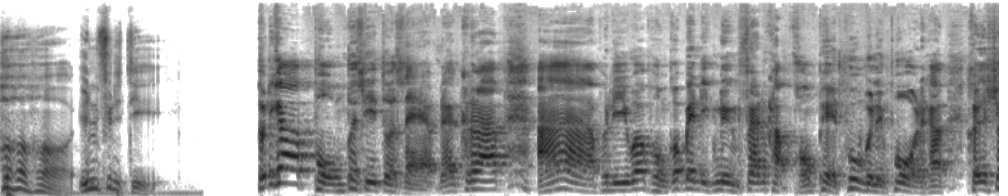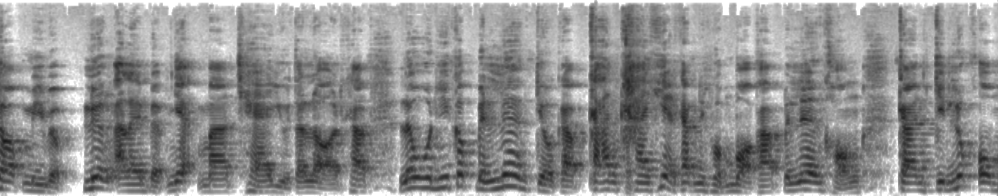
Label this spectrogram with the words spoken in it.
ฮ่าฮ่าอินฟินิตี้ วัสดีครับผมพัชีตัวแสบนะครับอ่าพอดีว่าผมก็เป็นอีกหนึ่งแฟนคลับของเพจผู้บริโภคนะครับเขาจะชอบมีแบบเรื่องอะไรแบบเนี้ยมาแชร์อยู่ตลอดครับแล้ววันนี้ก็เป็นเรื่องเกี่ยวกับการคลายเครียดครับที่ผมบอกครับเป็นเรื่องของการกินลูกอม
